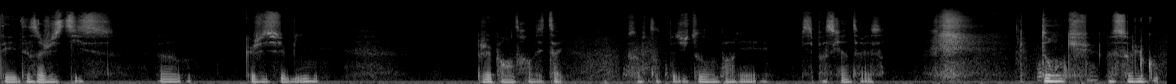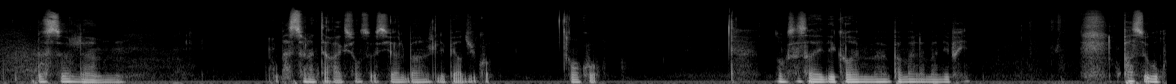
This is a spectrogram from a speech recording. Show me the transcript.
des, injustices que j'ai subies, mais je vais pas rentrer en détail. Ça me tente pas du tout d'en parler, c'est pas ce qui est intéressant. Donc, le seul goût, le seul, euh, la seule interaction sociale, ben, je l'ai perdu quoi, en cours. Donc ça, ça a aidé quand même pas mal à ma déprime. Pas ce groupe,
